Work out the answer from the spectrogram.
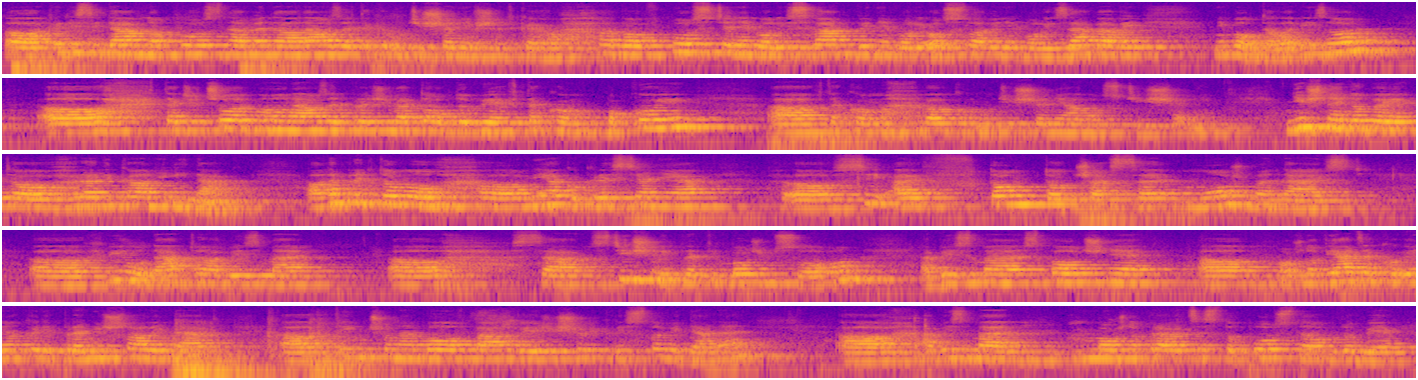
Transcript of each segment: Kedy si dávno pôst znamenal naozaj také utišenie všetkého, lebo v pôste neboli svadby, neboli oslavy, neboli zábavy, nebol televízor, takže človek mohol naozaj prežívať to obdobie v takom pokoji a v takom veľkom utišení alebo stíšení. V dnešnej dobe je to radikálne inak, ale napriek tomu my ako kresťania si aj v tomto čase môžeme nájsť chvíľu na to, aby sme eh, sa stíšili pred tým Božím slovom, aby sme spoločne eh, možno viac ako inokedy premyšľali nad tým, čo nám bolo v Pánovi Ježišovi Kristovi dané, aby sme možno práve cez to pôstne obdobie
